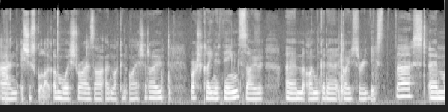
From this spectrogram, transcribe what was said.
and it's just got like a moisturizer and like an eyeshadow brush cleaner thing. So um, I'm gonna go through this first. Um,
